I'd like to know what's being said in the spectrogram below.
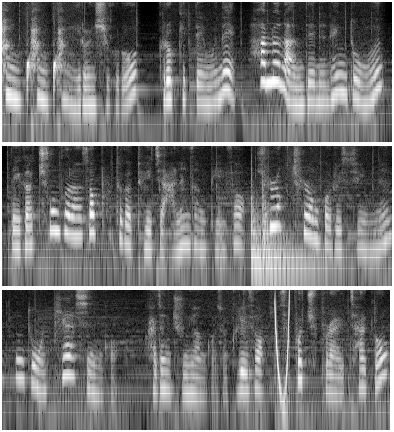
팡팡팡 이런 식으로 그렇기 때문에 하면 안 되는 행동은 내가 충분한 서포트가 되지 않은 상태에서 출렁출렁 거릴 수 있는 행동을 피하시는 거 가장 중요한 거죠. 그래서 스포츠 브라의 착용,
